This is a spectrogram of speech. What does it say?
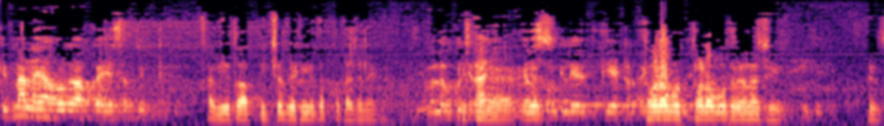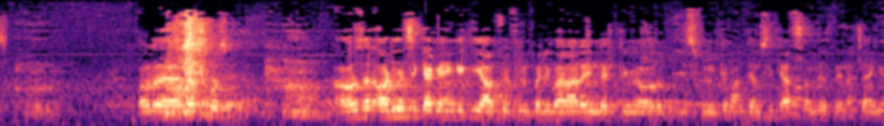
कितना नया होगा आपका ये सब्जेक्ट अब ये तो आप पिक्चर देखेंगे तब पता चलेगा। मतलब कुछ? दर्शकों के लिए थिएटर तक थोड़ा बहुत थोड़ा बहुत रहना चाहिए। और दर्शकों से और सर ऑडियंस से क्या कहेंगे कि आप ये फ़िल्म पहली बार आ रहे हैं इंडस्ट्री में और इस फ़िल्म के माध्यम से क्या संदेश देना चाहेंगे?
